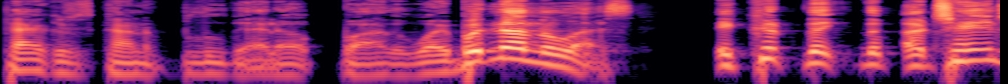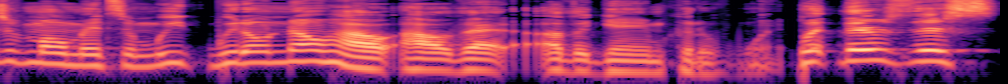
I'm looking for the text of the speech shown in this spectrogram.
Packers kind of blew that up, by the way, but nonetheless, it could like a change of momentum. We we don't know how how that other game could have went, but there's this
